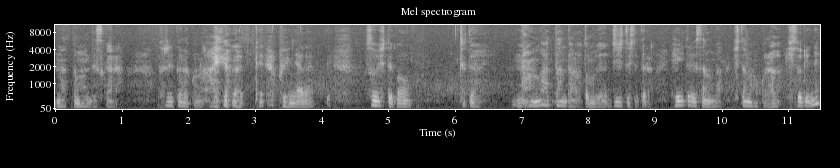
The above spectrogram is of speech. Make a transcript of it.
なったもんですから。それからこの這い上がって上に上がってそうしてこうちょっと何があったんだろうと思ってじっとしてたら兵隊さんが下の方から一人ね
